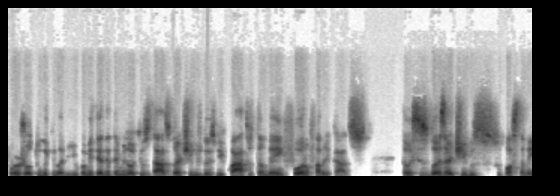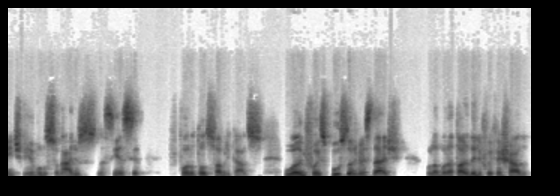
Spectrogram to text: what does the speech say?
Forjou tudo aquilo ali. E o comitê determinou que os dados do artigo de 2004 também foram fabricados. Então, esses dois artigos supostamente revolucionários na ciência foram todos fabricados. O Wang foi expulso da universidade, o laboratório dele foi fechado,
